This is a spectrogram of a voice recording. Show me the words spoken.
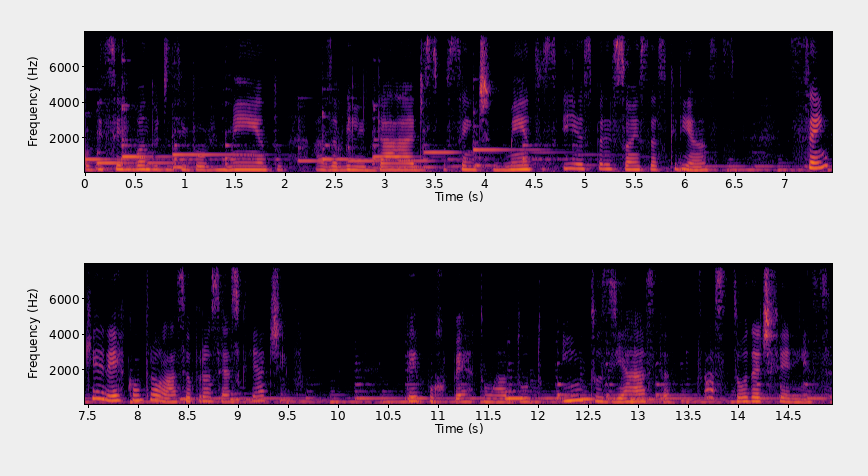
observando o desenvolvimento, as habilidades, os sentimentos e expressões das crianças, sem querer controlar seu processo criativo. Ter por perto um adulto entusiasta faz toda a diferença.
